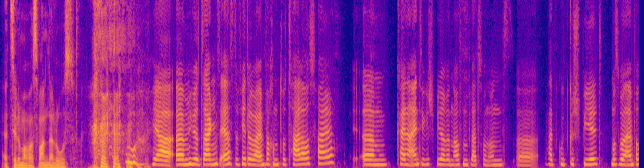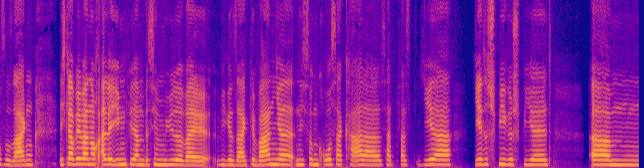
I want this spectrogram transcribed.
Erzähl doch mal, was war denn da los? Puh, ja, ähm, ich würde sagen, das erste Viertel war einfach ein Totalausfall. Ähm, keine einzige Spielerin auf dem Platz von uns äh, hat gut gespielt, muss man einfach so sagen. Ich glaube, wir waren auch alle irgendwie dann ein bisschen müde, weil, wie gesagt, wir waren ja nicht so ein großer Kader. Es hat fast jeder jedes Spiel gespielt. Ähm,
